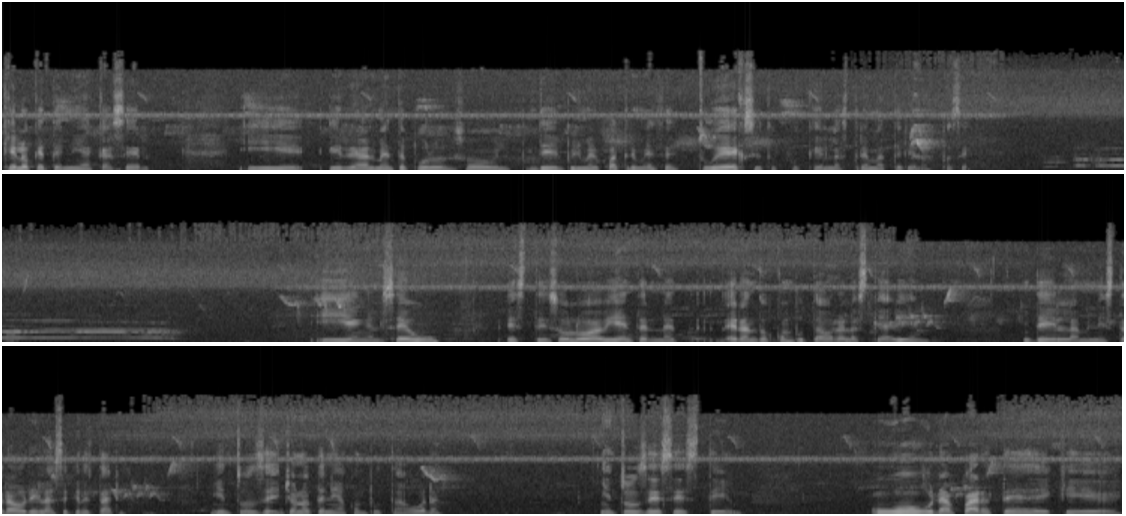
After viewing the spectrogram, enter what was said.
qué es lo que tenía que hacer. Y, y realmente por eso el, del primer cuatrimestre tuve éxito porque las tres materias las pasé. Y en el CU este, solo había internet, eran dos computadoras las que habían, del administrador y la secretaria. Y entonces yo no tenía computadora. Entonces este hubo una parte de que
